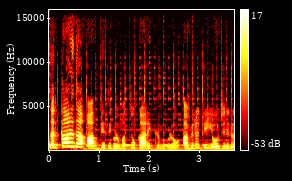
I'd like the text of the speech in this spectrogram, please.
ಸರ್ಕಾರದ ಆದ್ಯತೆಗಳು ಮತ್ತು ಕಾರ್ಯಕ್ರಮಗಳು ಅಭಿವೃದ್ಧಿ ಯೋಜನೆಗಳ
